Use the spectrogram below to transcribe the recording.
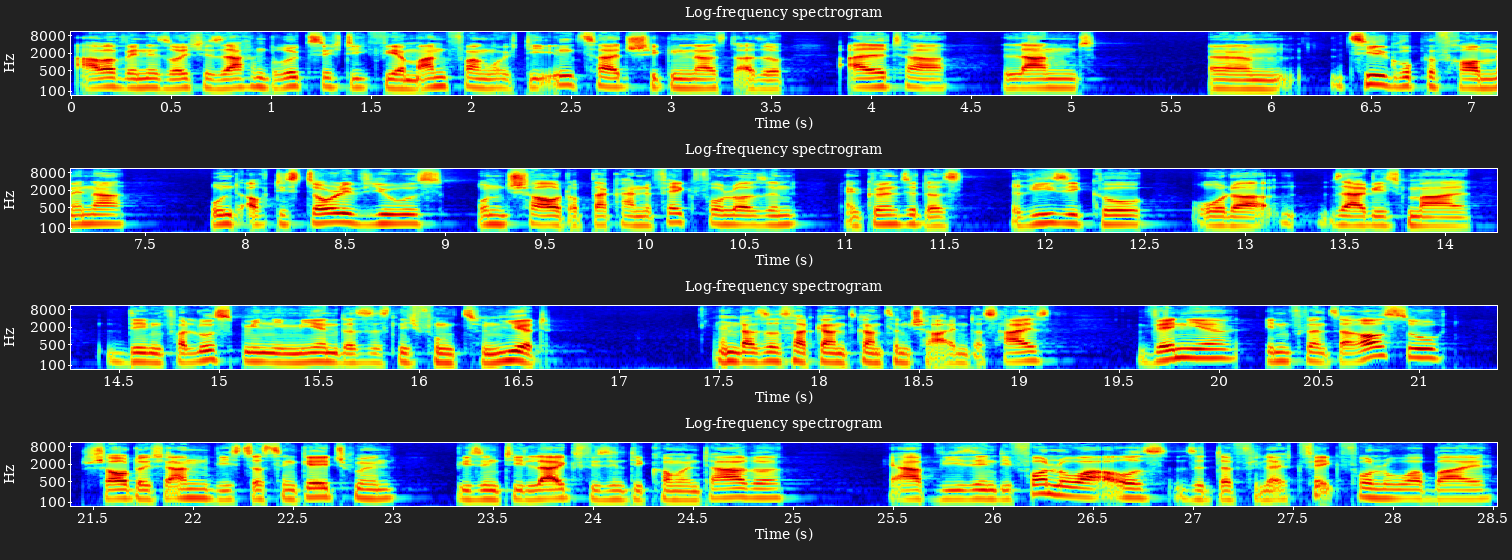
Aber wenn ihr solche Sachen berücksichtigt, wie am Anfang euch die Insights schicken lasst, also Alter, Land, ähm, Zielgruppe Frauen, Männer und auch die Story-Views und schaut, ob da keine Fake-Follower sind, dann könnt ihr das Risiko oder, sage ich mal, den Verlust minimieren, dass es nicht funktioniert. Und das ist halt ganz, ganz entscheidend. Das heißt, wenn ihr Influencer raussucht, Schaut euch an, wie ist das Engagement, wie sind die Likes, wie sind die Kommentare, ja, wie sehen die Follower aus, sind da vielleicht Fake-Follower bei?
